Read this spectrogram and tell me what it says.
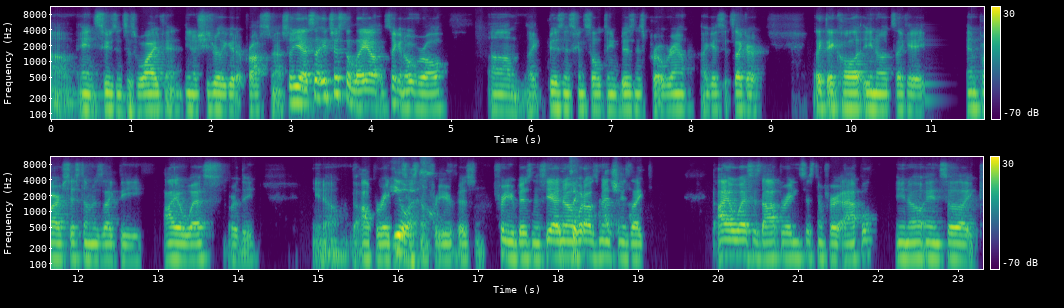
Um, and Susan's his wife, and you know she's really good at process maps. So yeah, it's like, it's just a layout. It's like an overall um, like business consulting business program. I guess it's like a like they call it, you know, it's like a Empire system is like the iOS or the you know the operating EOS. system for your business for your business. Yeah, no, like- what I was mentioning is like iOS is the operating system for Apple, you know, and so like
